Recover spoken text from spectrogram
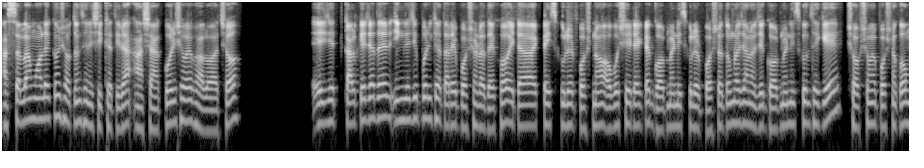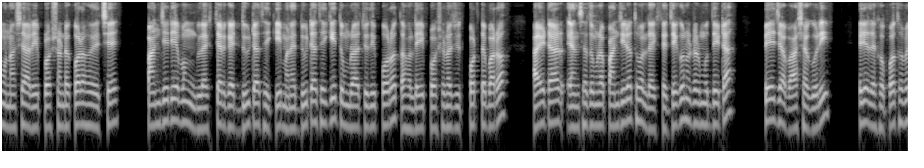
আসসালামু আলাইকুম সপ্তম শ্রেণির শিক্ষার্থীরা, আশা করি সবাই ভালো আছো। এই যে কালকে যাদের ইংরেজি পরীক্ষা তার এই প্রশ্নটা দেখো, এটা একটা স্কুলের প্রশ্ন, অবশ্যই এটা একটা গভর্নমেন্ট স্কুলের প্রশ্ন। তোমরা জানো যে গভর্নমেন্ট স্কুল থেকে সবসময় প্রশ্ন কমন আসে, আর এই প্রশ্নটা করা হয়েছে পাঞ্জেরি এবং লেকচার গাইড দুইটা থেকেই। মানে দুইটা থেকেই তোমরা যদি পড়ো, তাহলে এই প্রশ্নটা পড়তে পারো, আর এটার অ্যান্সার তোমরা পাঞ্জেরি অথবা লেকচার যে কোনোটার মধ্যে এটা পেয়ে যাবে, আশা করি। এই যে দেখো, প্রথমে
